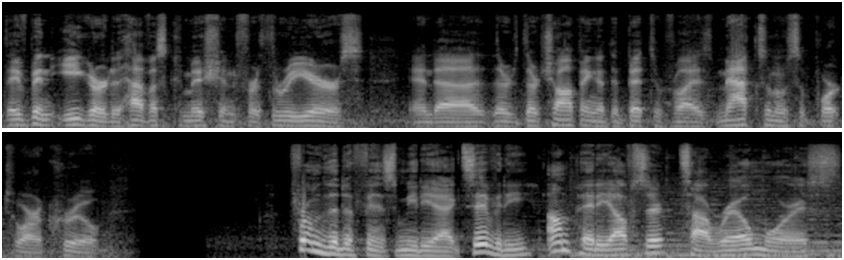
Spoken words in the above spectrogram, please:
they've been eager to have us commissioned for three years, and uh, they're, they're chomping at the bit to provide maximum support to our crew. From the Defense Media Activity, I'm Petty Officer Tyrell Morris.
